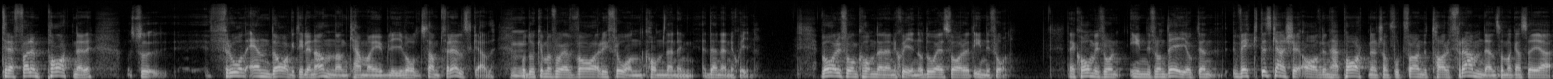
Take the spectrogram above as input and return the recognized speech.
träffar en partner så från en dag till en annan kan man ju bli våldsamt förälskad. Och då kan man fråga varifrån kom den, den energin? Varifrån kom den energin? Och då är svaret inifrån. Den kom ifrån, inifrån dig och den väcktes kanske av den här partnern som fortfarande tar fram den. Så man kan säga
